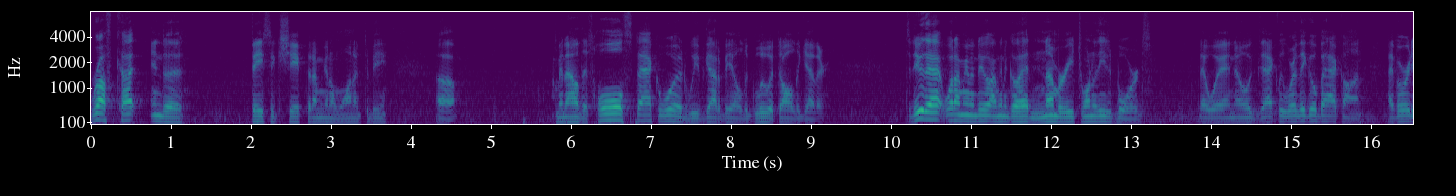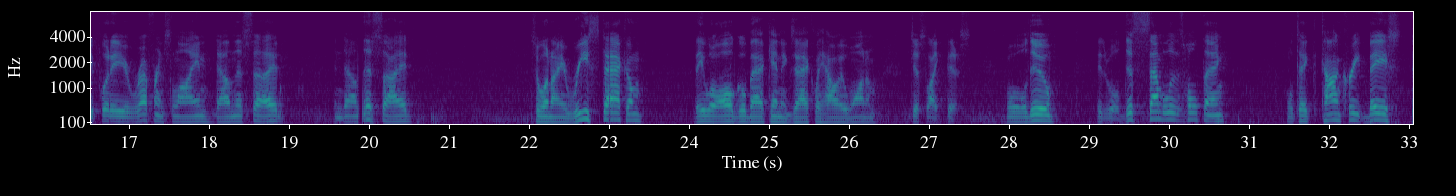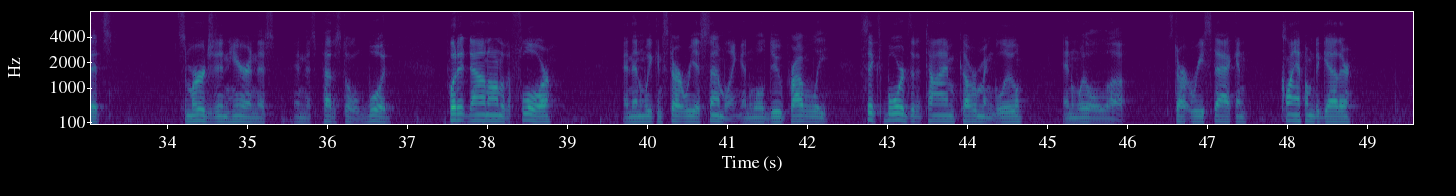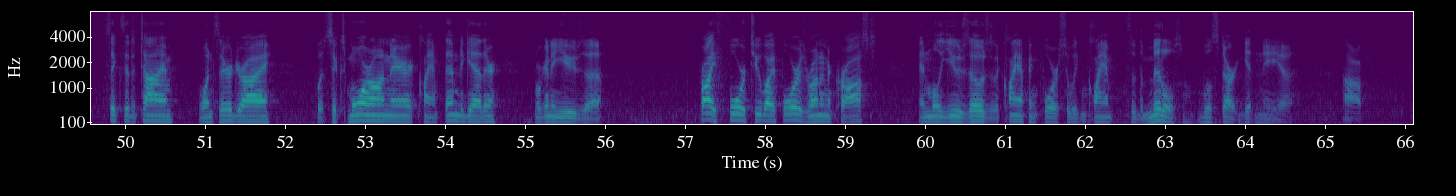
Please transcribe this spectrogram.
rough cut into basic shape that I'm going to want it to be. Uh, but now this whole stack of wood, we've got to be able to glue it all together. To do that, what I'm going to do, I'm going to go ahead and number each one of these boards. That way I know exactly where they go back on. I've already put a reference line down this side and down this side. So when I restack them, they will all go back in exactly how I want them, just like this. What we'll do is we'll disassemble this whole thing. We'll take the concrete base that's submerged in here in this, in this pedestal of wood, put it down onto the floor, and then we can start reassembling. And we'll do probably six boards at a time, cover them in glue, and we'll uh, start restacking, clamp them together, six at a time. Once they're dry, put six more on there, clamp them together. We're going to use uh, probably four 2x4s running across, and we'll use those as a clamping force so we can clamp, so the middles will start getting a uh, uh,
